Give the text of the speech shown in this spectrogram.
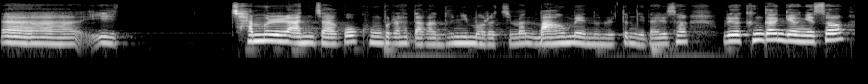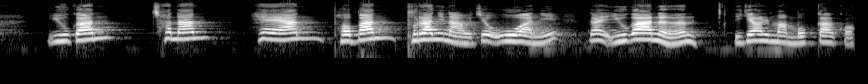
아, 이 잠을 안 자고 공부를 하다가 눈이 멀었지만 마음의 눈을 뜹니다. 그래서 우리가 금강경에서 유관, 천안, 해안, 법안, 불안이 나오죠. 오안이. 그러니까 유관은 이게 얼마 못 가고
